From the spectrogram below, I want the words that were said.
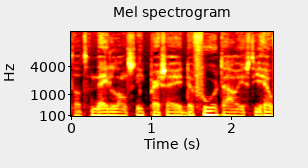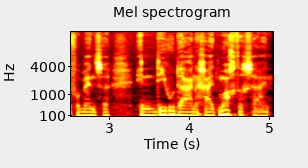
dat Nederlands niet per se de voertaal is... die heel veel mensen in die hoedanigheid machtig zijn.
